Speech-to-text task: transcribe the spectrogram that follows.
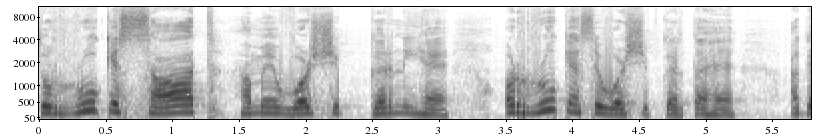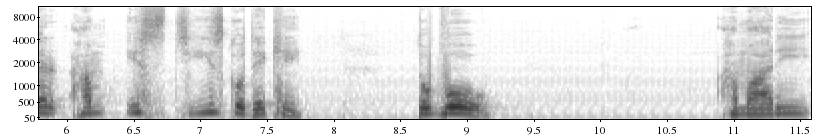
तो रूह के साथ हमें वर्शिप करनी है. और रूह कैसे वर्शिप करता है? अगर हम इस चीज़ को देखें तो वो हमारी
